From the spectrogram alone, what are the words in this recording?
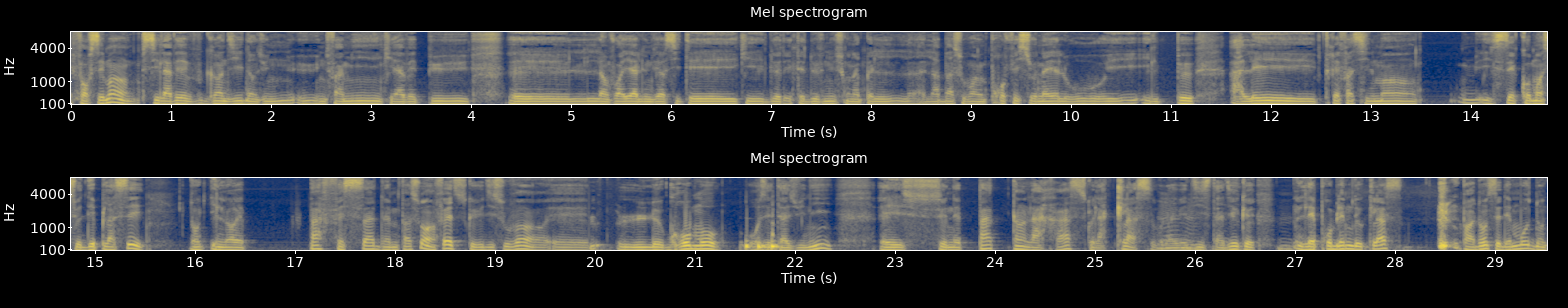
forcément, s'il avait grandi dans une, une, famille qui avait pu euh, l'envoyer à l'université, qui était devenu ce qu'on appelle là-bas souvent un professionnel, où il peut aller très facilement il sait comment se déplacer. Donc il n'aurait pas fait ça de la même façon. En fait, ce que je dis souvent, euh, le gros mot aux États-Unis, et ce n'est pas tant la race que la classe, vous l'avez mm-hmm. dit. C'est-à-dire que les problèmes de classe, pardon, c'est des mots dont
